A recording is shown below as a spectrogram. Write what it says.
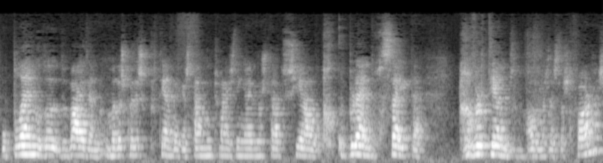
o plano de, de Biden, uma das coisas que pretende é gastar muito mais dinheiro no Estado Social, recuperando receita, revertendo algumas destas reformas.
